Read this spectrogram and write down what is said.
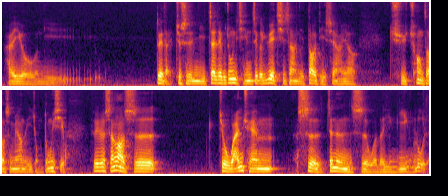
还有你对的，就是你在这个中提琴这个乐器上，你到底想要去创造什么样的一种东西？所以说，沈老师就完全是真的是我的引引路人。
